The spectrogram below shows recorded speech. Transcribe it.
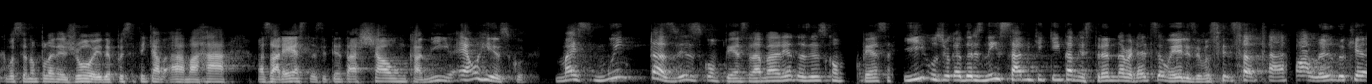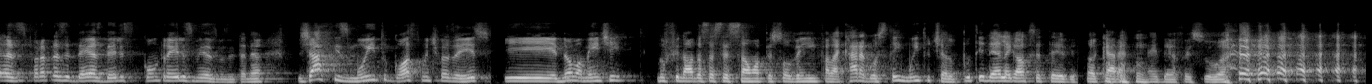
que você não planejou e depois você tem que amarrar as arestas e tentar achar um caminho. É um risco mas muitas vezes compensa, na maioria das vezes compensa, e os jogadores nem sabem que quem está mestrando na verdade são eles, e você só está falando que as próprias ideias deles contra eles mesmos, entendeu? Já fiz muito, gosto muito de fazer isso, e normalmente no final dessa sessão a pessoa vem falar, cara, gostei muito, Tiago, puta ideia legal que você teve. Fala, cara, a ideia foi sua.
